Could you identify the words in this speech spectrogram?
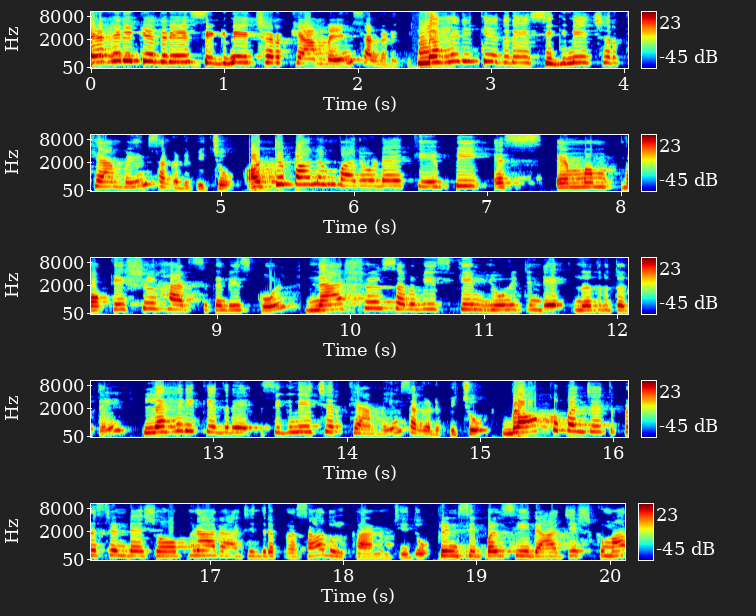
ലഹരിക്കെതിരെ സിഗ്നേച്ചർ ക്യാമ്പയിൻ സംഘടിപ്പിച്ചു ലഹരിക്കെതിരെ സിഗ്നേച്ചർ ക്യാമ്പയിൻ സംഘടിപ്പിച്ചു. Ottapalam Varode K P S M M vocational higher secondary school national service scheme യൂണിറ്റിന്റെ നേതൃത്വത്തിൽ ലഹരിക്കെതിരെ സിഗ്നേച്ചർ ക്യാമ്പയിൻ സംഘടിപ്പിച്ചു. ബ്ലോക്ക് പഞ്ചായത്ത് പ്രസിഡന്റ് ശോഭന രാജേന്ദ്ര പ്രസാദ് ഉദ്ഘാടനം ചെയ്തു. പ്രിൻസിപ്പൽ സി രാജേഷ് കുമാർ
